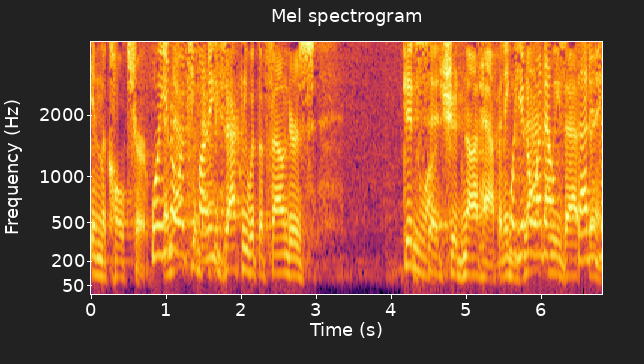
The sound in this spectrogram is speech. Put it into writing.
in the culture. Well, you and know what's funny? That's exactly what the founders didn't said want. should not happen. Well, exactly you know what else? That, that is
